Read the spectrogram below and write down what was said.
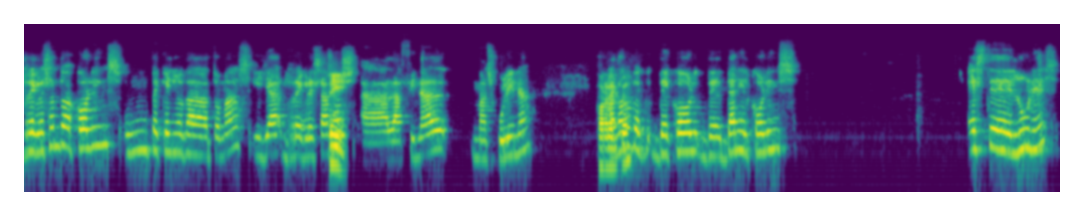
Regresando a Collins, un pequeño dato más y ya regresamos a la final masculina. Correcto. Hablando de, de Col- de Daniel Collins, este lunes,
